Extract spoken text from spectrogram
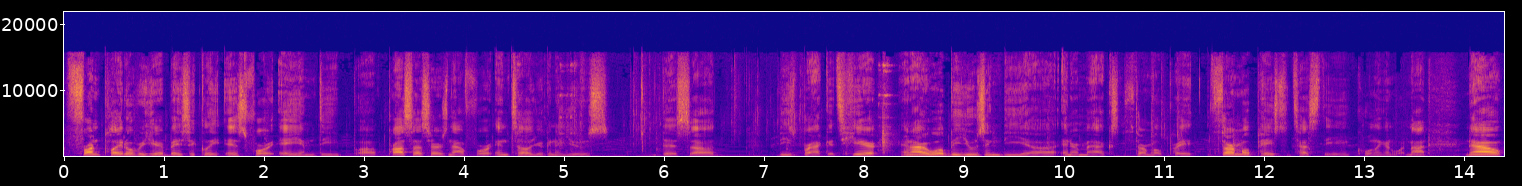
front plate over here basically is for AMD uh, processors. Now for Intel, you're gonna use this uh, these brackets here, and I will be using the uh, Enermax thermal, thermal paste to test the cooling and whatnot. Now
